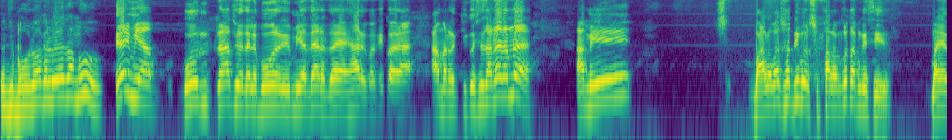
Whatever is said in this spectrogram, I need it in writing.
তো কি বউ লগে লয়ে যামু? এই মিয়া বউ রাত হয়ে তাহলে বউ মিয়া দাঁড়া যায় হারে কি কয় আমার কি কইছে জানেন আপনি? আমি ভালোবাসা দিবস পালন করতাম গেছি মায়া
